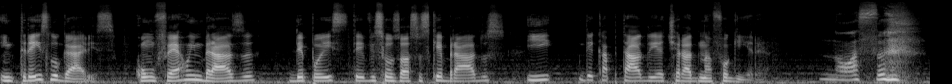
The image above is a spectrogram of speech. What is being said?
em três lugares, com um ferro em brasa, depois teve seus ossos quebrados e decapitado e atirado na fogueira. Nossa.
